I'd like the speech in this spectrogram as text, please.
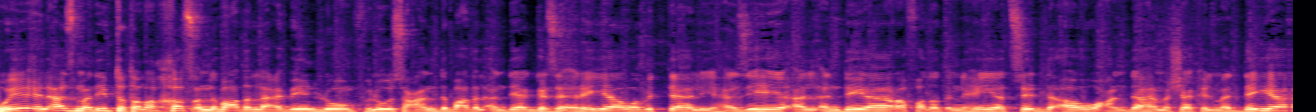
والأزمة دي بتتلخص إن بعض اللاعبين لهم فلوس عند بعض الأندية الجزائرية وبالتالي هذه الأندية رفضت إن هي تسد أو عندها مشاكل مادية.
